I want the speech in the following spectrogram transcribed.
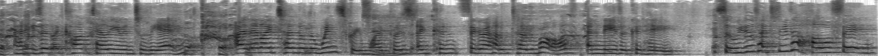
And he said, I can't tell you until the end. And then I turned on the windscreen wipers and couldn't figure out how to turn them off, and neither could he. So we just had to do the whole thing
